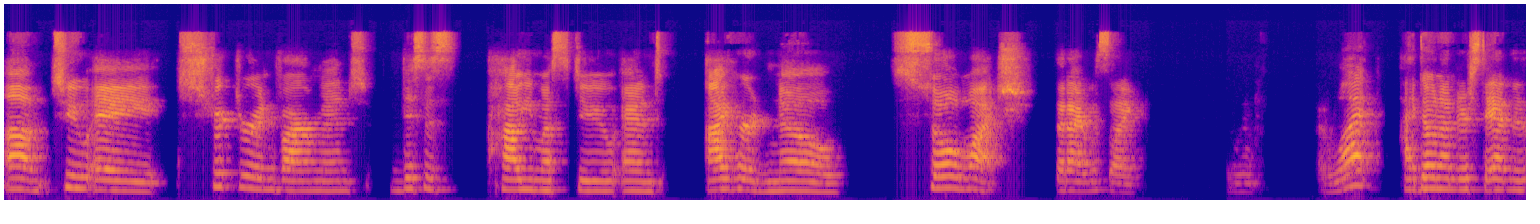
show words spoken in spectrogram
Um, to a stricter environment, this is how you must do. And I heard no so much that I was like, what? I don't understand.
